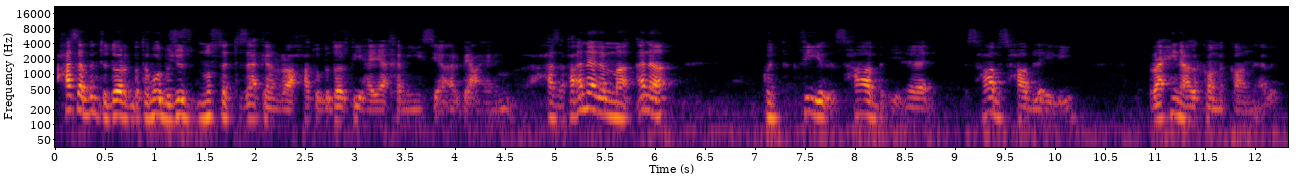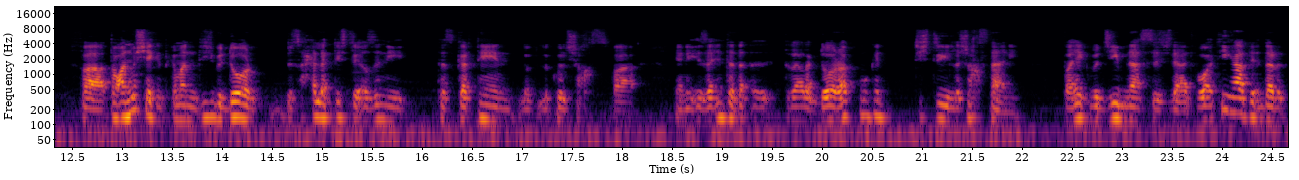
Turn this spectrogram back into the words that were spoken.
حسب انت دورك بطابور بجوز نص التذاكر راحت وبضل فيها يا خميس يا اربعاء يعني حسب. فأنا لما أنا كنت في أصحاب آه، أصحاب أصحاب لإلي رايحين على كوميك كون قبل. فطبعا مش هيك أنت كمان بتيجي بالدور بصح لك تشتري أظني تذكرتين لكل شخص. ف يعني إذا أنت طلع لك دورك ممكن تشتري لشخص ثاني. فهيك بتجيب ناس جداد. فوقتها بتقدر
